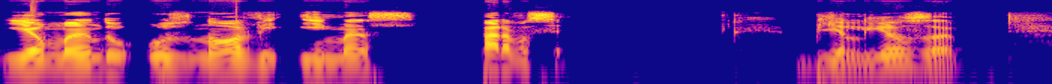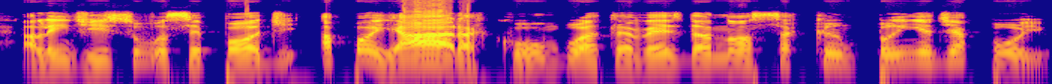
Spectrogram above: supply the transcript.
e eu mando os nove imãs para você. Beleza? Além disso, você pode apoiar a Combo através da nossa campanha de apoio,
